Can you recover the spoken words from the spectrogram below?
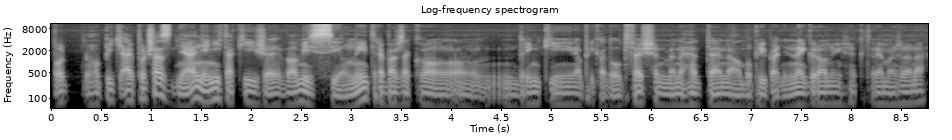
po, ho piť aj počas dňa. Není taký, že veľmi silný, treba ako drinky, napríklad Old Fashion, Manhattan alebo prípadne Negrony, ktoré máš rada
